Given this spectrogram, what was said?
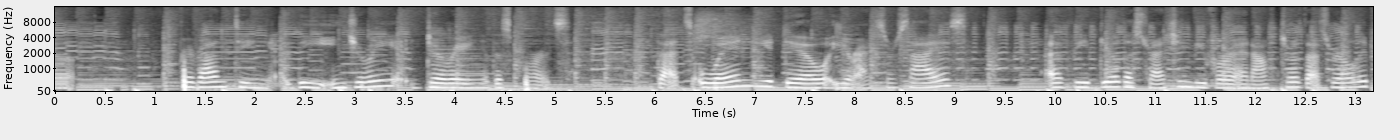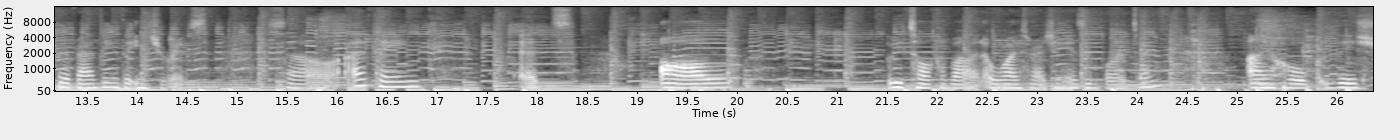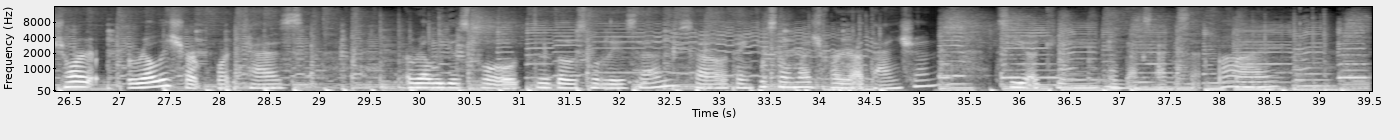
preventing the injury during the sports. That's when you do your exercise. If you do the stretching before and after, that's really preventing the injuries. So I think it's all we talk about why stretching is important. I hope this short, really short podcast really useful to those who listen. So thank you so much for your attention. See you again in next episode. Bye.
